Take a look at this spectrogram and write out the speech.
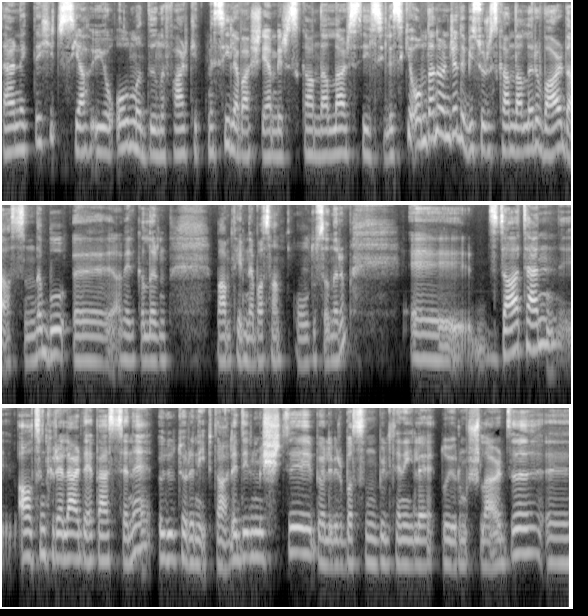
dernekte hiç siyah üye olmadığını fark etmesiyle başlayan bir skandallar silsilesi ki ondan önce de bir sürü skandalları vardı aslında. Bu e, Amerikalıların bam teline basan oldu sanırım. E, zaten altın kürelerde evvel sene ödül töreni iptal edilmişti. Böyle bir basın bülteniyle duyurmuşlardı. E,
